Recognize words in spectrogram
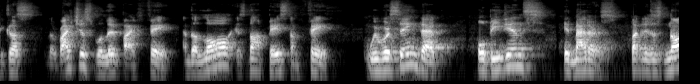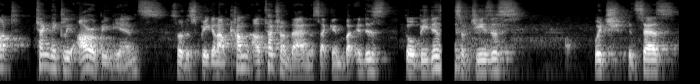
because the righteous will live by faith. And the law is not based on faith. We were saying that obedience, it matters, but it is not technically our obedience, so to speak. And I'll come, I'll touch on that in a second, but it is the obedience of Jesus, which it says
